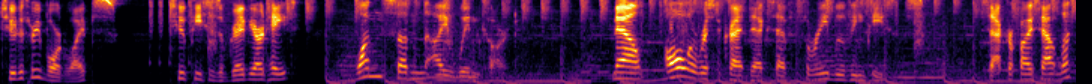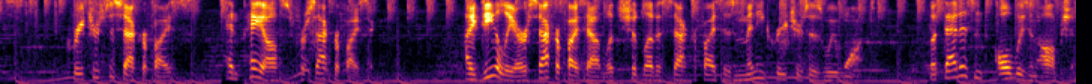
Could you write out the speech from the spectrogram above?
2 to 3 board wipes, 2 pieces of graveyard hate, 1 sudden I win card. Now, all aristocrat decks have 3 moving pieces sacrifice outlets, creatures to sacrifice, and payoffs for sacrificing. Ideally, our sacrifice outlets should let us sacrifice as many creatures as we want, but that isn't always an option.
